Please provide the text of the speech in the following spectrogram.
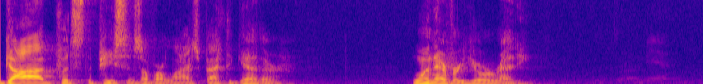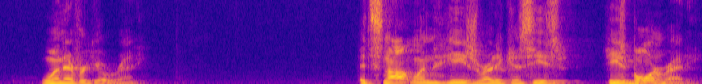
God puts the pieces of our lives back together whenever you're ready. Whenever you're ready. It's not when he's ready because he's, he's born ready.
